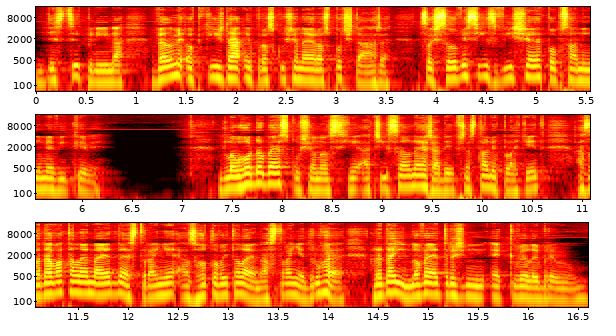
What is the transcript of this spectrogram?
disciplína velmi obtížná i pro zkušené rozpočtáře, což souvisí s výše popsanými výkyvy. Dlouhodobé zkušenosti a číselné řady přestaly platit a zadavatelé na jedné straně a zhotovitelé na straně druhé hledají nové tržní ekvilibrium.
